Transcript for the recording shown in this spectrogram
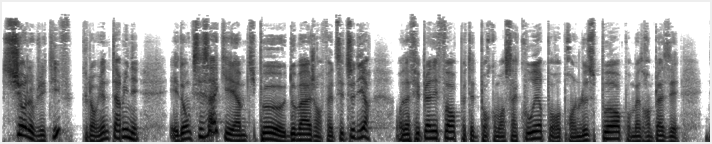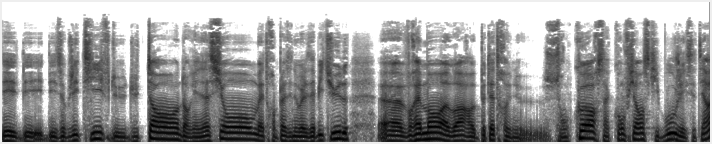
sur l'objectif que l'on vient de terminer. Et donc c'est ça qui est un petit peu dommage en fait, c'est de se dire on a fait plein d'efforts peut-être pour commencer à courir, pour reprendre le sport, pour mettre en place des, des, des, des objectifs, du, du temps, d'organisation, mettre en place des nouvelles habitudes, euh, vraiment avoir peut-être son corps, sa confiance qui bouge, etc.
